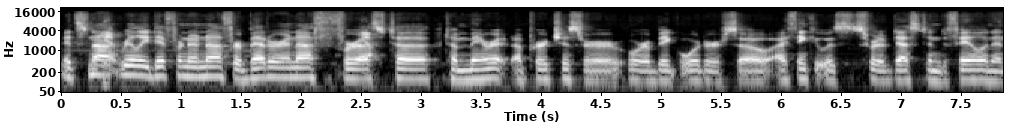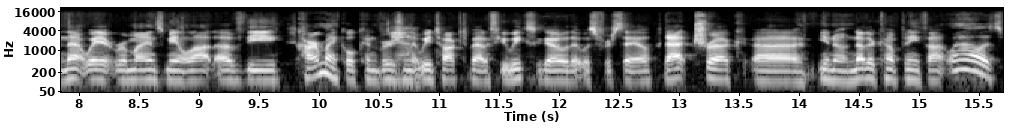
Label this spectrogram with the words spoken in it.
It's not really different enough or better enough for us to to merit a purchase or or a big order. So I think it was sort of destined to fail. And in that way, it reminds me a lot of the Carmichael conversion yeah. that we talked about a few weeks ago that was for sale. That truck, uh, you know, another company thought, well, it's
